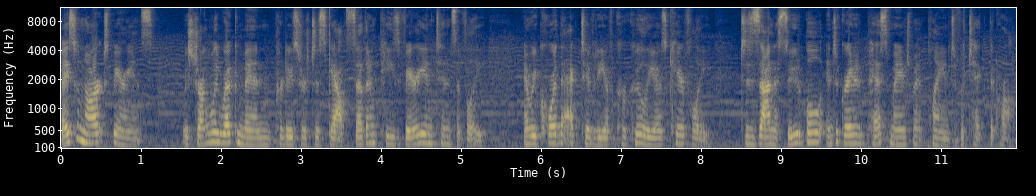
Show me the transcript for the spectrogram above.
Based on our experience, we strongly recommend producers to scout southern peas very intensively and record the activity of curculios carefully to design a suitable integrated pest management plan to protect the crop.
